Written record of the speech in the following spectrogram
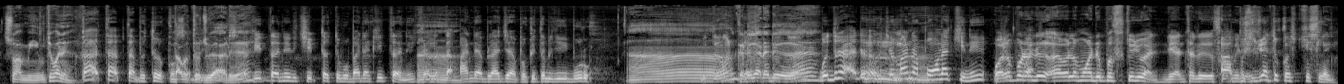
suami. Macam mana? Tak tak tak betul konsep betul juga ada, eh? Kita ni dicipta tubuh badan kita ni kalau tak pandai belajar pun kita boleh jadi buruh. Ah, Betul. Kedekat ada eh. Berderak ada. Macam mana pun orang lelaki ni Walaupun ada uh, walaupun ada persetujuan di antara Ah, persetujuan tu kes lain.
